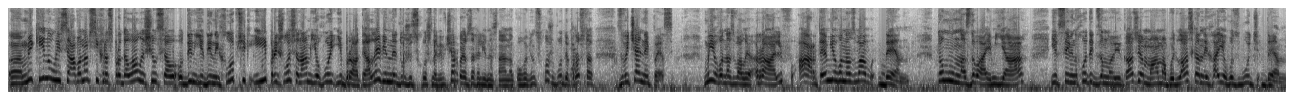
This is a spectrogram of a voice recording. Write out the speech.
Е, Ми кинулися, а вона всіх розпродала, лишився один єдиний хлопчик, і прийшлося нам його і брати. Але він не дуже схож на вівчарку. Я взагалі не знаю на кого він схож. Буде просто звичайний пес. Ми його назвали Ральф, а Артем його назвав Ден. Тому в нас два ім'я. І все він ходить за мною і каже: Мама, будь ласка, нехай його звуть Ден.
